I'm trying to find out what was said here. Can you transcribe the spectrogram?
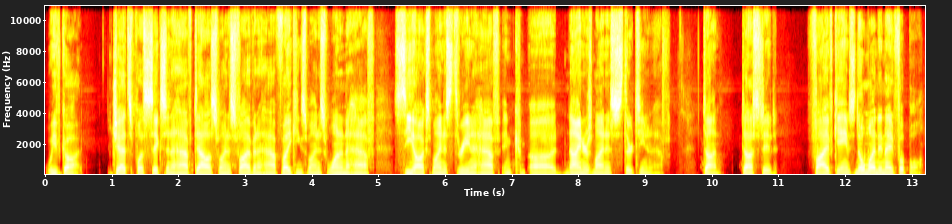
we've got Jets plus six and a half, Dallas minus five and a half, Vikings minus one and a half, Seahawks minus three and a half, and uh, Niners minus 13 and a half. Done. Dusted. Five games. No Monday night football.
